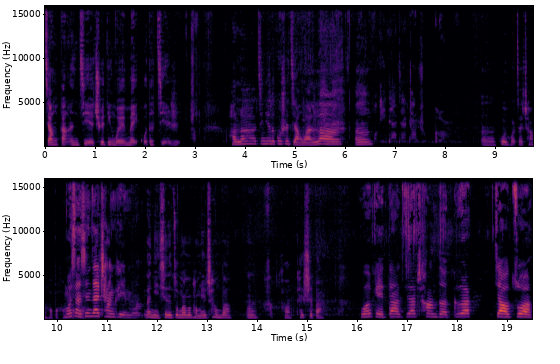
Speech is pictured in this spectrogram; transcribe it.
将感恩节确定为美国的节日。好了，今天的故事讲完了。嗯，我给大家唱首歌。嗯，过一会儿再唱好不好？我想现在唱可以吗？那你现在坐妈妈旁边唱吧。嗯，好，好，开始吧。我给大家唱的歌叫做《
